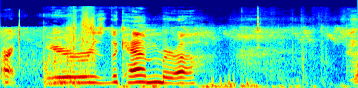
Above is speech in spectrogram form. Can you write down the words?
all right, here is the camera.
